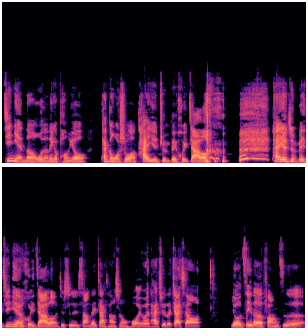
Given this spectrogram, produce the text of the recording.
今年呢，我的那个朋友他跟我说，他也准备回家了，他也准备今年回家了，就是想在家乡生活，因为他觉得家乡有自己的房子，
